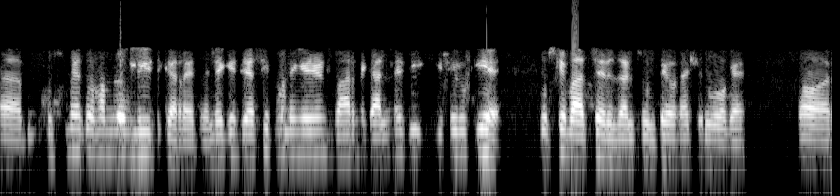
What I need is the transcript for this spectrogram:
اس میں تو ہم لوگ لیڈ کر رہے تھے، لیکن جیسی پولنگ ایجنٹ باہر نکالنے کی شروع کی ہے، اس کے بعد سے ریزلٹ الٹے ہونا شروع ہو گئے۔ اور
